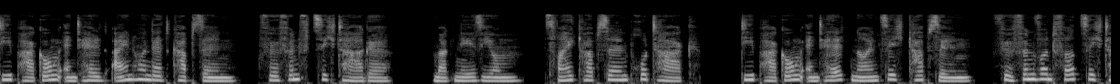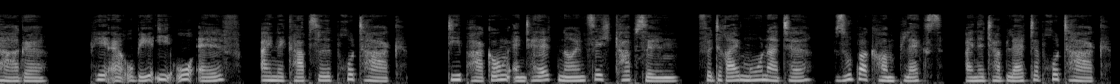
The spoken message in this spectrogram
Die Packung enthält 100 Kapseln, für 50 Tage. Magnesium, zwei Kapseln pro Tag. Die Packung enthält 90 Kapseln, für 45 Tage. PROBIO 11, eine Kapsel pro Tag. Die Packung enthält 90 Kapseln, für drei Monate, Superkomplex, eine Tablette pro Tag.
